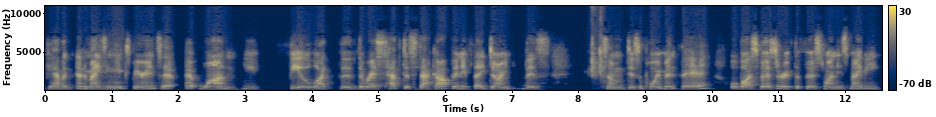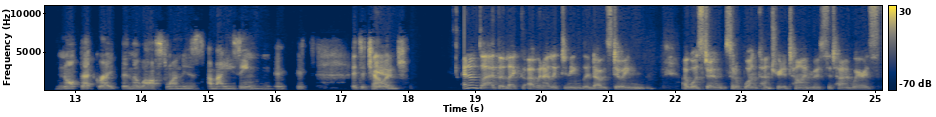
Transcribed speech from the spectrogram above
if you have a, an amazing experience at, at one, you feel like the, the rest have to stack up. And if they don't, there's some disappointment there, or vice versa. If the first one is maybe not that great, then the last one is amazing. It, it's it's a challenge. Yeah. And I'm glad that, like, when I lived in England, I was doing, I was doing sort of one country at a time most of the time. Whereas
